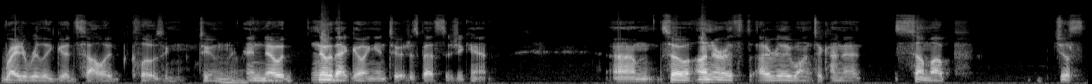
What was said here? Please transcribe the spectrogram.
write a really good solid closing tune, and know know that going into it as best as you can. Um, so unearthed, I really want to kind of sum up just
